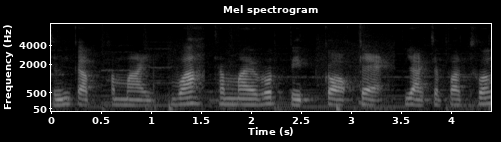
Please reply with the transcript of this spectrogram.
ถึงกับทำไม วะทำไมรถติดเกาะแกะ อยากจะประท้วง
